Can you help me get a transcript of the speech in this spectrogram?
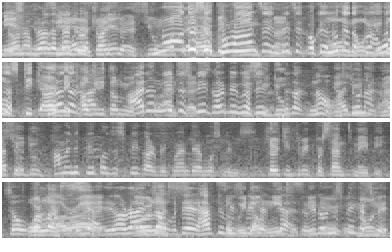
no, no, brother, See, you're trying to assume No, this is Quran saying. This is okay, no, look at the Quran. You don't speak Arabic. How can you tell me I don't need to speak Arabic because no, I do not have to. How many people speak Arabic when they are Muslims? 33% maybe. So or less. Yeah, you're right. So they have to be speakers. We don't need to speak. Arabic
